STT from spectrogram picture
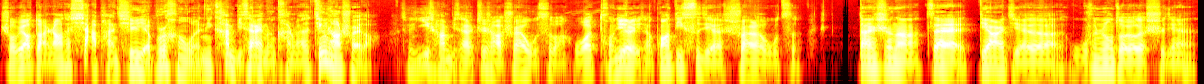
手比较短，然后他下盘其实也不是很稳，你看比赛也能看出来，他经常摔倒，就一场比赛至少摔五次吧。我统计了一下，光第四节摔了五次。但是呢，在第二节的五分钟左右的时间，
